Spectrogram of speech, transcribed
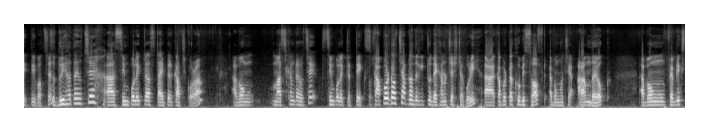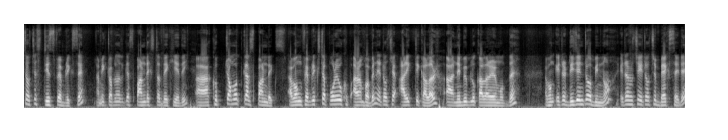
দেখতেই পাচ্ছেন। তো দুই হাতায় হচ্ছে সিম্পল একটা টাইপের কাজ করা এবং মাঝখানটা হচ্ছে সিম্পল একটা টেক্স কাপড়টা হচ্ছে আপনাদেরকে একটু দেখানোর চেষ্টা করি। কাপড়টা খুবই সফট এবং হচ্ছে আরামদায়ক এবং ফেব্রিক্সটা হচ্ছে স্টিচ ফেব্রিক্সে আমি একটু আপনাদেরকে স্পান্ডেক্সটা দেখিয়ে দিই। খুব চমৎকার স্পান্ডেক্স এবং ফেব্রিক্সটা পরেও খুব আরাম পাবেন। এটা হচ্ছে আরেকটি কালার নেভি ব্লু কালারের মধ্যে। এবং এটার ডিজাইনটাও ভিন্ন। এটা হচ্ছে এটা হচ্ছে ব্যাক সাইডে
